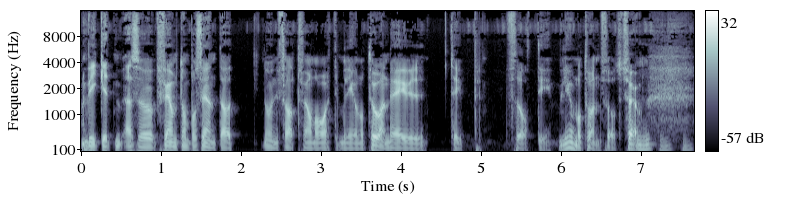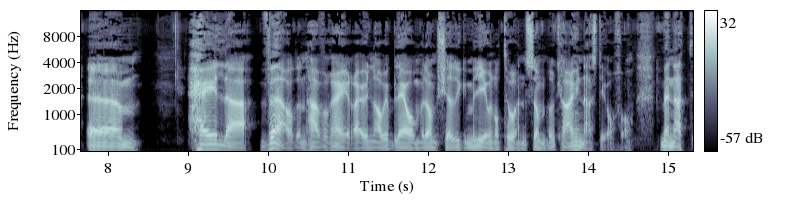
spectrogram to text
vilket alltså 15% av ungefär 280 miljoner ton det är ju typ 40 miljoner ton, 42. Mm, mm. Um, hela världen havererar ju när vi blir av med de 20 miljoner ton som Ukraina står för. Men att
